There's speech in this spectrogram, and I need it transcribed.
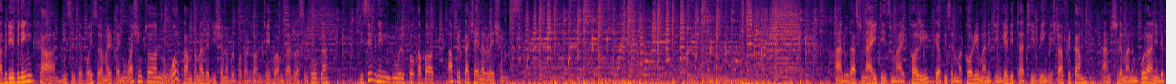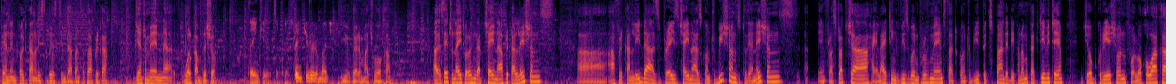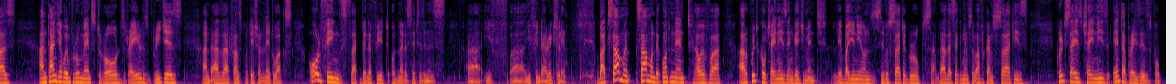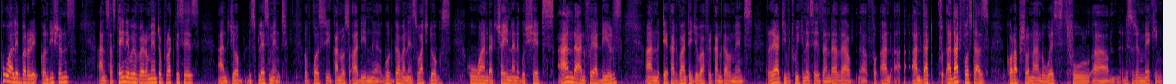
Uh, good evening. Uh, this is the Voice of America in Washington. Welcome to another edition of Reporters Roundtable. I'm Douglas Mpuga. This evening we will talk about Africa-China relations. And with us tonight is my colleague, Vincent Makori, managing editor, TV English to Africa, and Suleiman Mgula, an independent political analyst based in Durban, South Africa. Gentlemen, uh, welcome to the show. Thank you. It's a pleasure. Thank you very much. You're very much welcome. As I said tonight, we're looking at China-Africa relations. Uh, African leaders praise China's contributions to their nations, uh, infrastructure, highlighting visible improvements that contribute to expanded economic activity, job creation for local workers, and tangible improvements to roads, rails, bridges, and other transportation networks, all things that benefit ordinary citizens. Uh, if uh, if indirectly, but some some on the continent, however, are critical of Chinese engagement. Labor unions, civil society groups, and other segments of African societies criticize Chinese enterprises for poor labor conditions, unsustainable environmental practices, and job displacement. Of course, you can also add in uh, good governance watchdogs who warn that China negotiates under unfair deals and take advantage of African governments' relative weaknesses and other uh, and uh, and that and that fosters corruption and wasteful um, decision making.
